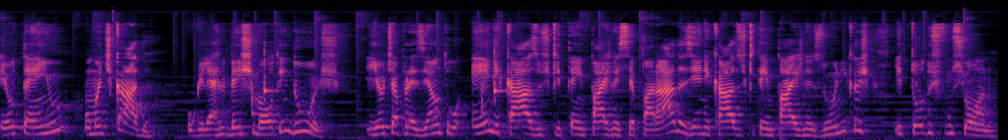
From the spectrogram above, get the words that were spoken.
eu tenho uma de cada. O Guilherme Benchimol tem duas. E eu te apresento N casos que têm páginas separadas e N casos que têm páginas únicas e todos funcionam.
